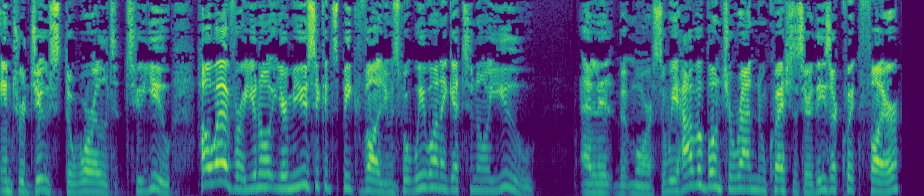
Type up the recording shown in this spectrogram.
introduce the world to you. However, you know, your music can speak volumes, but we want to get to know you a little bit more. So we have a bunch of random questions here. These are quick fire,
